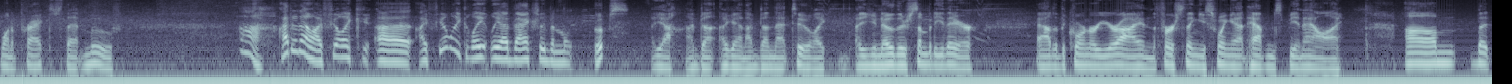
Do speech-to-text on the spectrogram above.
want to practice that move. Ah, I don't know. I feel like uh, I feel like lately I've actually been. Oops. Yeah, I've done again. I've done that too. Like uh, you know, there's somebody there, out of the corner of your eye, and the first thing you swing at happens to be an ally. Um, but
